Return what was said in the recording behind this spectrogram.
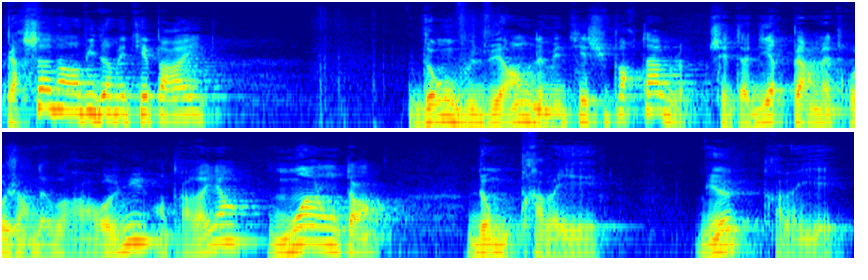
Personne n'a envie d'un métier pareil. Donc vous devez rendre le métier supportable, c'est-à-dire permettre aux gens d'avoir un revenu en travaillant moins longtemps. Donc travailler mieux, travailler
